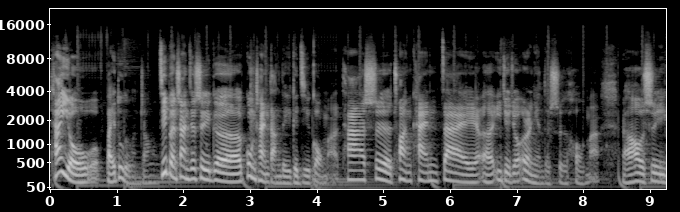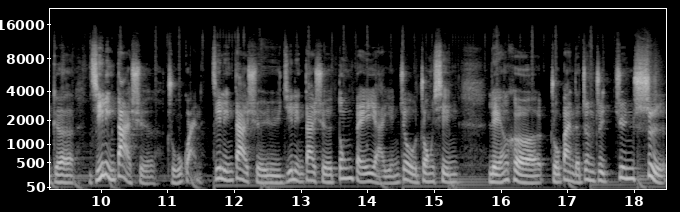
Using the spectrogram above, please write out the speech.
它有百度的文章，基本上就是一个共产党的一个机构嘛。它是创刊在呃一九九二年的时候嘛，然后是一个吉林大学主管，吉林大学与吉林大学东北亚研究中心联合主办的政治、军事、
